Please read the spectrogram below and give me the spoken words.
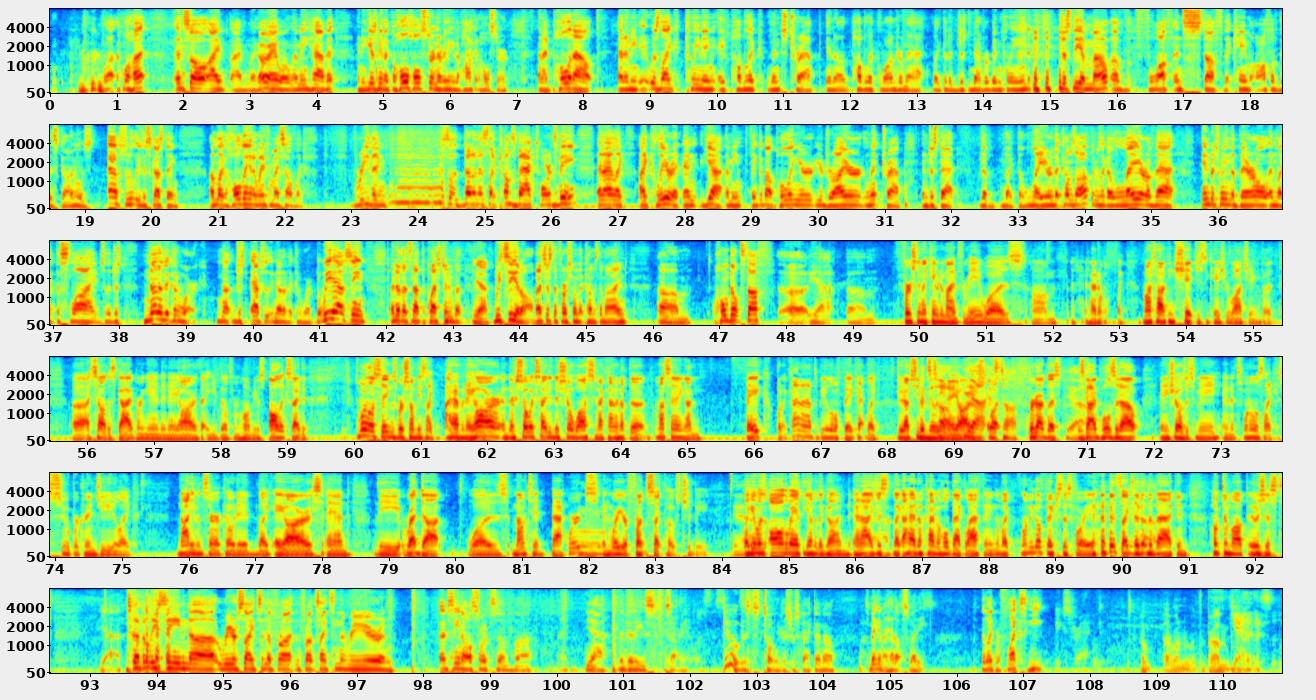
what? what? And so I, I'm like, all right, well, let me have it. And he gives me like the whole holster and everything in a pocket holster. And I pull it out. And I mean, it was like cleaning a public lint trap in a public laundromat, like that had just never been cleaned. just the amount of fluff and stuff that came off of this gun was absolutely disgusting. I'm like holding it away from myself, like breathing so none of this like comes back towards me and i like i clear it and yeah i mean think about pulling your your dryer lint trap and just that the like the layer that comes off there was like a layer of that in between the barrel and like the slide so that just none of it could work not just absolutely none of it could work but we have seen i know that's not the question but Yeah. we see it all that's just the first one that comes to mind um home built stuff uh yeah um First thing that came to mind for me was, um, and I don't like, I'm not talking shit just in case you're watching, but uh, I saw this guy bring in an AR that he built from home. He was all excited. It's one of those things where somebody's like, I have an AR, and they're so excited to show us, and I kind of have to. I'm not saying I'm fake, but I kind of have to be a little fake. Like, dude, I've seen It's a million tough. ARs. Yeah, it's tough. Regardless, Yeah. this guy pulls it out and he shows it to me, and it's one of those like super cringy, like not even Cerakoted, like ARs, and the red dot was mounted backwards and where your front sight post should be. Yeah. Like it was all the way at the end of the gun, and I just like I had to kind of hold back laughing. I'm like, let me go fix this for you. so I took it in the back and hooked him up. It was just, yeah, definitely seen uh, rear sights in the front and front sights in the rear, and I've seen all sorts of, uh, yeah, the goodies. Sorry, dude. this is total disrespect. I know. It's making my head all sweaty. It like reflects heat. Extract. Oh, I wonder what the problem. could Yeah, be. this is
